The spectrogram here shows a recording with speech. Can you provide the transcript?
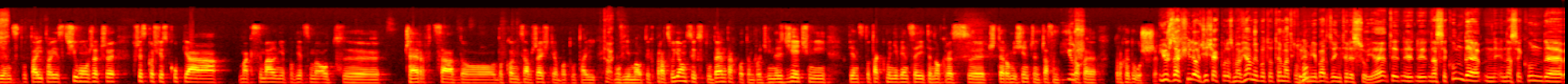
Więc tutaj to jest siłą rzeczy, wszystko się skupia maksymalnie powiedzmy od e, czerwca do, do końca września, bo tutaj Tak. mówimy o tych pracujących studentach, potem rodziny z dziećmi, więc to tak mniej więcej ten okres y, czteromiesięczny, czasem Już- trochę, trochę dłuższy. Już za chwilę o dzieciach porozmawiamy, bo to temat, który mnie bardzo interesuje. Y, y, na sekundę, na sekundę,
